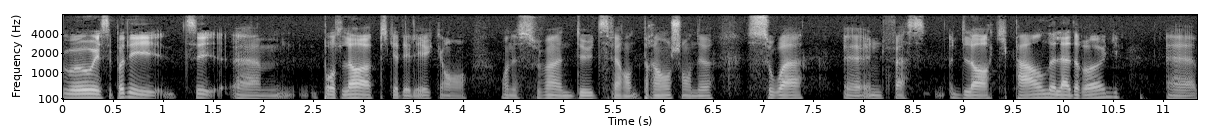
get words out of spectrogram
Oui, oui, c'est pas des. Tu sais, euh, pour de l'art psychédélique, on, a souvent deux différentes branches. On a soit euh, une face de l'art qui parle de la drogue. Euh,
